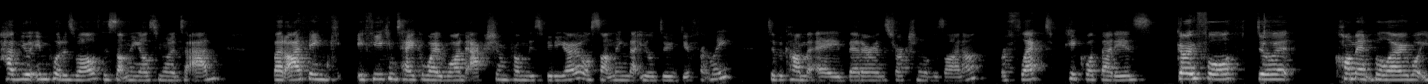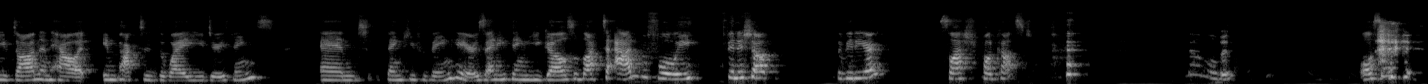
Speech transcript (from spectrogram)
have your input as well if there's something else you wanted to add. But I think if you can take away one action from this video or something that you'll do differently to become a better instructional designer, reflect, pick what that is, go forth, do it, comment below what you've done and how it impacted the way you do things. And thank you for being here. Is there anything you girls would like to add before we finish up the video slash podcast? No, good. Awesome.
